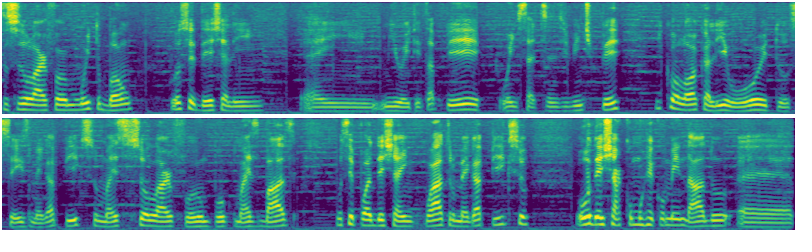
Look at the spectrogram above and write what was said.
se o celular for muito bom, você deixa ali em, é, em 1080p ou em 720p e coloca ali 8, 6 megapixels, mas se o celular for um pouco mais básico, você pode deixar em 4 megapixels ou deixar como recomendado é,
